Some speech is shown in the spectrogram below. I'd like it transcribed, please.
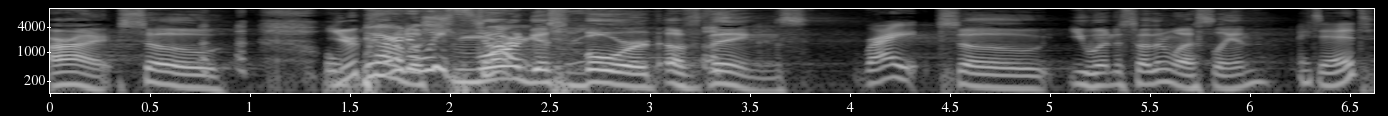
All right, so you're Where kind of do a we start? smorgasbord of things. Right. So you went to Southern Wesleyan, I did.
